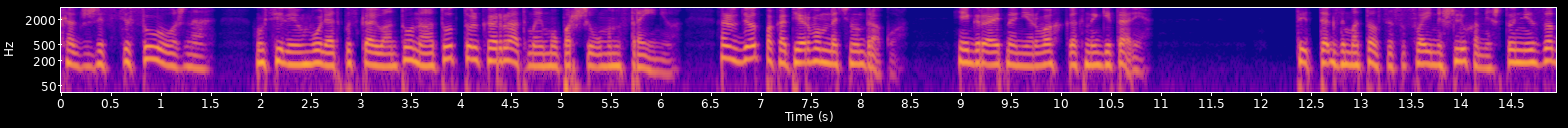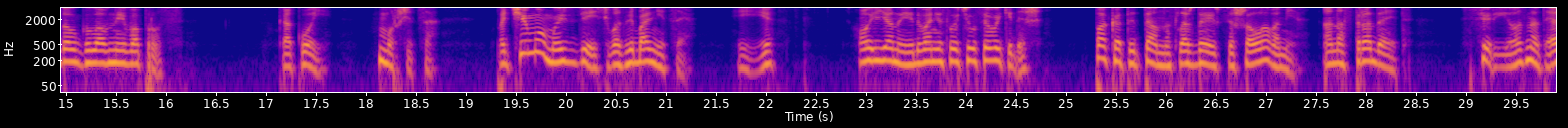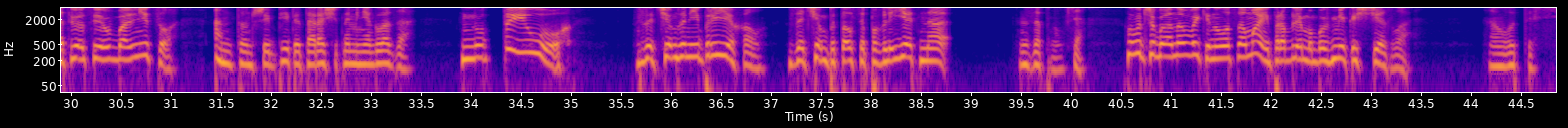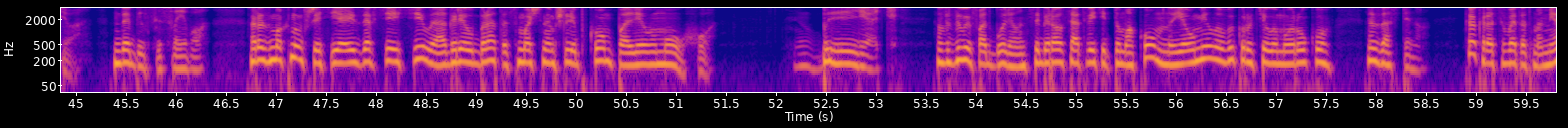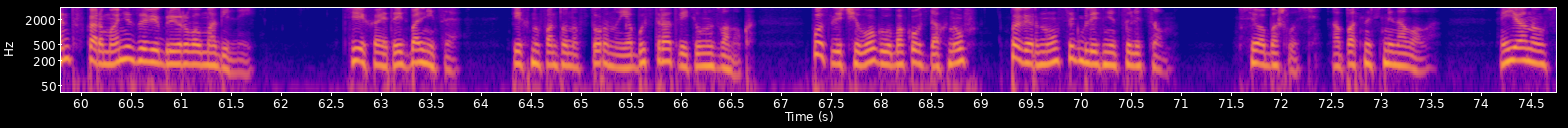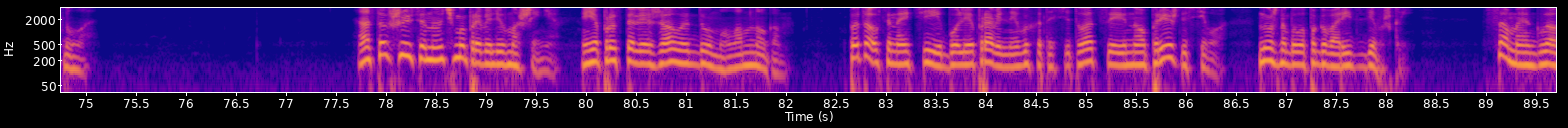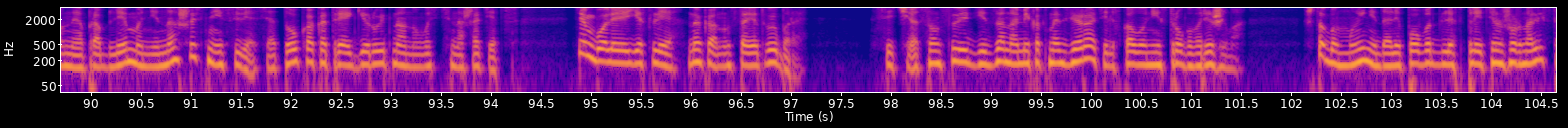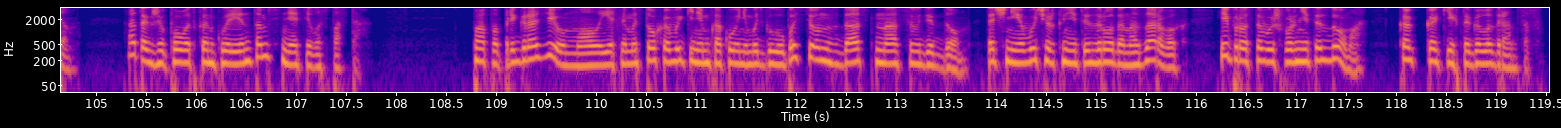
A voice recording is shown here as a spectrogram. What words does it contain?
Как же все сложно. Усилием воли отпускаю Антона, а тот только рад моему паршивому настроению. Ждет, пока первым начну драку. Играет на нервах, как на гитаре. Ты так замотался со своими шлюхами, что не задал главный вопрос. Какой? Морщится. Почему мы здесь, возле больницы? И? Ой, Яна, едва не случился выкидыш. Пока ты там наслаждаешься шалавами, она страдает. Серьезно, ты отвез ее в больницу? Антон шипит и таращит на меня глаза. «Ну ты лох! Зачем за ней приехал? Зачем пытался повлиять на...» Запнулся. «Лучше бы она выкинула сама, и проблема бы вмиг исчезла». Вот и все. Добился своего. Размахнувшись, я изо всей силы огрел брата смачным шлепком по левому уху. Блять! Взвыв от боли, он собирался ответить тумаком, но я умело выкрутил ему руку за спину. Как раз в этот момент в кармане завибрировал мобильный. «Тихо, это из больницы». Пихнув Антона в сторону, я быстро ответил на звонок. После чего, глубоко вздохнув, повернулся к близнецу лицом. Все обошлось, опасность миновала. Яна уснула. Оставшуюся ночь мы провели в машине. Я просто лежал и думал о многом. Пытался найти более правильный выход из ситуации, но прежде всего нужно было поговорить с девушкой. Самая главная проблема не наша с ней связь, а то, как отреагирует на новость наш отец. Тем более, если на кону стоят выборы. Сейчас он следит за нами как надзиратель в колонии строгого режима, чтобы мы не дали повод для сплетен журналистам, а также повод конкурентам снять его с поста. Папа пригрозил, мол, если мы с Тохой выкинем какую-нибудь глупость, он сдаст нас в детдом. Точнее, вычеркнет из рода Назаровых и просто вышвырнет из дома, как каких-то голодранцев.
